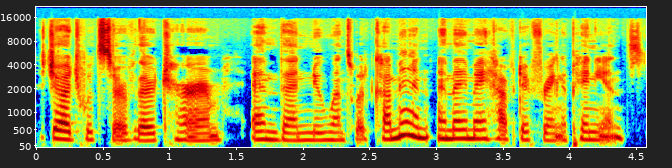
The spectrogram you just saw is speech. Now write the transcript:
the judge would serve their term and then new ones would come in and they may have differing opinions.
